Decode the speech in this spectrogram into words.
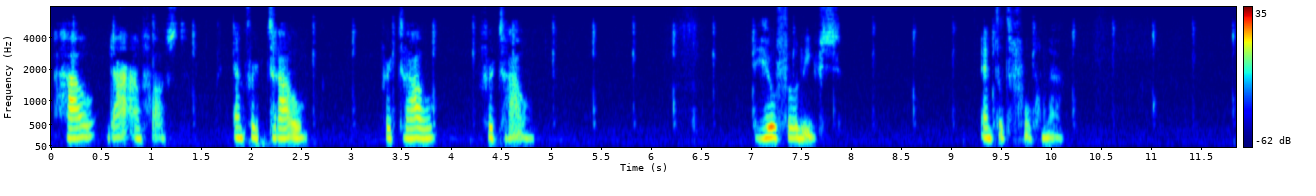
hou daaraan vast. En vertrouw, vertrouw, vertrouw. Heel veel liefs. En tot de volgende.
